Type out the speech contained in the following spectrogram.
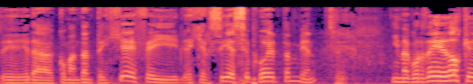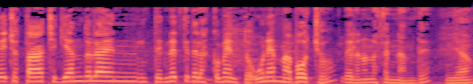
eh, era comandante en jefe y ejercía ese poder también Sí. Y me acordé de dos que de hecho estaba chequeándola en internet que te las comento. Una es Mapocho, de la Nona Fernández. Ya.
